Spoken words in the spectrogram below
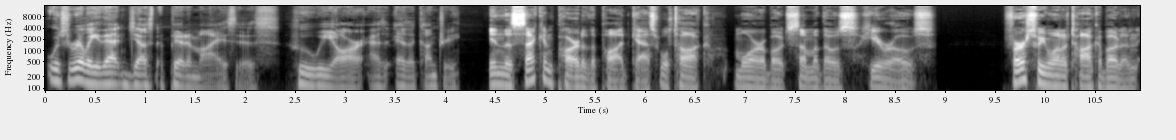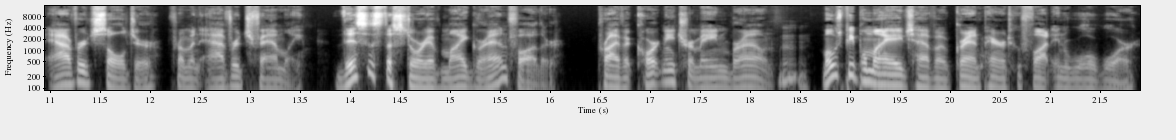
Which really that just epitomizes who we are as as a country. In the second part of the podcast, we'll talk more about some of those heroes. First, we want to talk about an average soldier from an average family. This is the story of my grandfather, Private Courtney Tremaine Brown. Hmm. Most people my age have a grandparent who fought in World War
